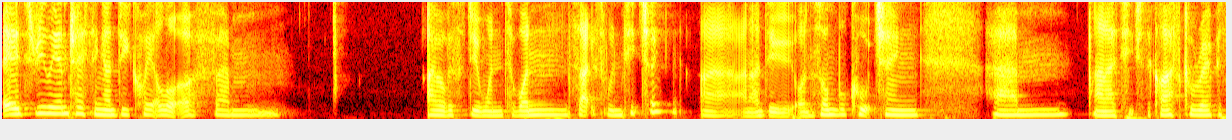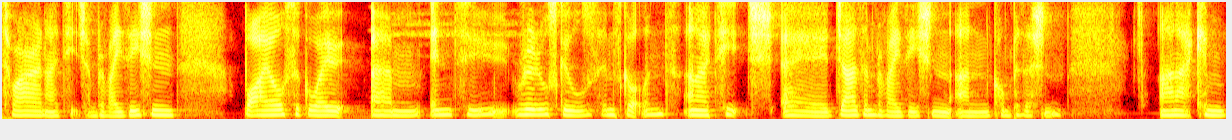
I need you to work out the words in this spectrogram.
it's really interesting. I do quite a lot of. Um, I obviously do one to one saxophone teaching, uh, and I do ensemble coaching, um, and I teach the classical repertoire, and I teach improvisation. But I also go out um, into rural schools in Scotland and I teach uh, jazz improvisation and composition. And I can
